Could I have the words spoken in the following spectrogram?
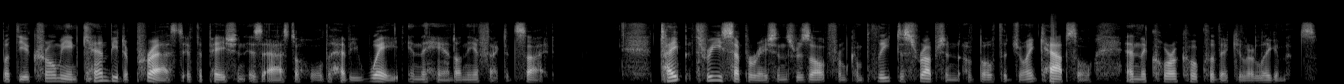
but the acromion can be depressed if the patient is asked to hold a heavy weight in the hand on the affected side. Type 3 separations result from complete disruption of both the joint capsule and the coracoclavicular ligaments.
